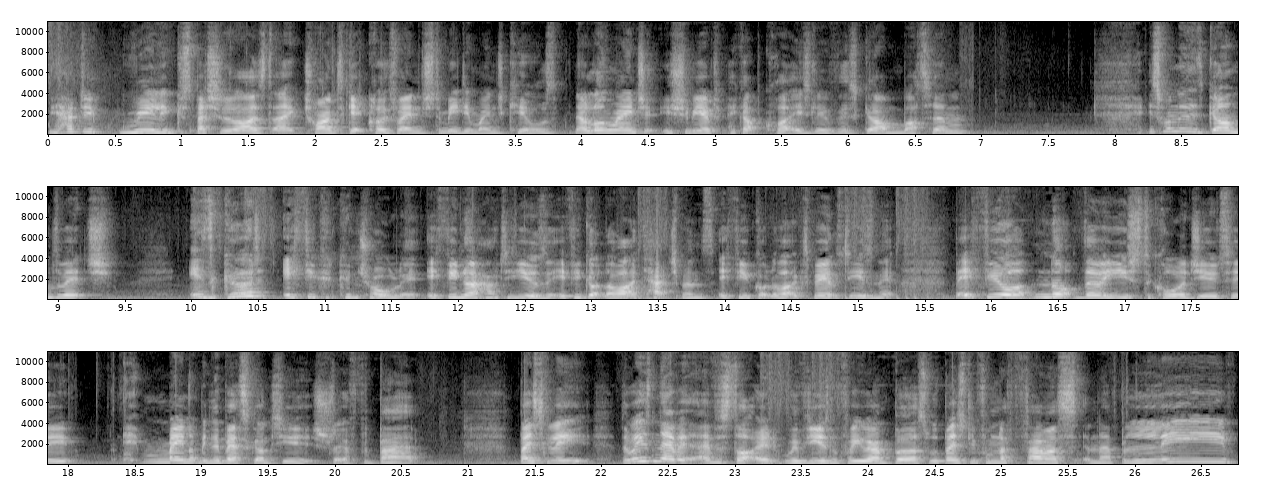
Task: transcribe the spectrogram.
You have to really specialise like trying to get close range to medium range kills. Now long range you should be able to pick up quite easily with this gun, but um, it's one of these guns which is good if you can control it, if you know how to use it, if you've got the right attachments, if you've got the right experience using it. But if you're not very used to Call of Duty, it may not be the best gun to use straight off the bat. Basically, the reason I ever, ever started with using three round burst was basically from the FAMAS, and I believe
